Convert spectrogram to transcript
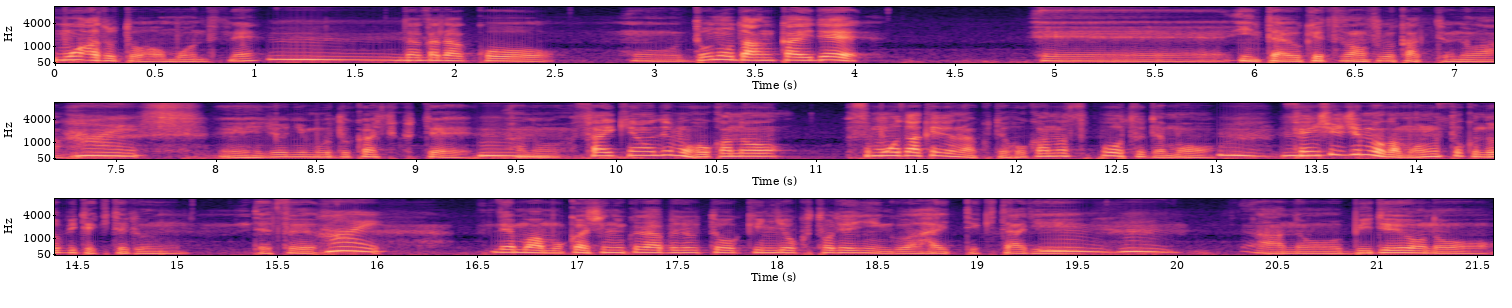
もあるとは思うんですね。うん、だからこう、うんどの段階で、えー引退を決断するかっていうのは、はい、えー非常に難しくて、うん。あの最近はでも他の相撲だけじゃなくて、他のスポーツでも、うんうん。選手寿命がものすごく伸びてきてるんです。はい、で、まあ、昔に比べると筋力トレーニングが入ってきたり、うんうん。あのビデオの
